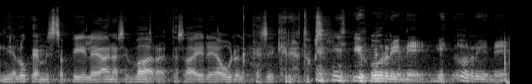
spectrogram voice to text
Niin ja lukemisessa piilee aina se vaara, että saa idea uudelle käsikirjoitukselle. juuri niin, juuri niin.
